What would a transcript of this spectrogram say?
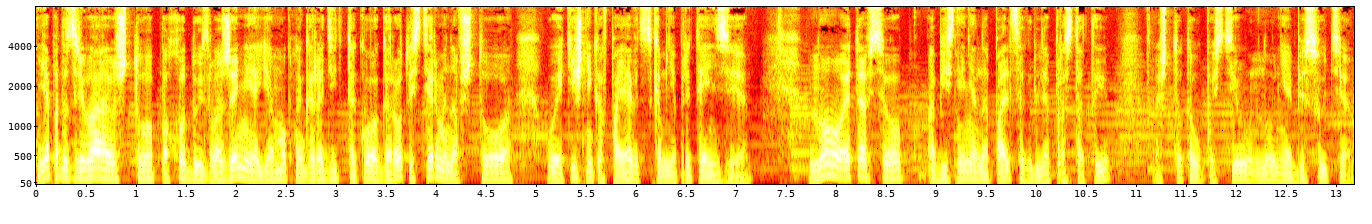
Я подозреваю, что по ходу изложения я мог нагородить такой огород из терминов, что у айтишников появятся ко мне претензии. Но это все объяснение на пальцах для простоты. Что-то упустил, ну, не обессудьте.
